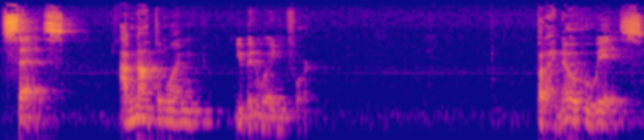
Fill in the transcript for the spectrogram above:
says, I'm not the one you've been waiting for. But I know who is.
